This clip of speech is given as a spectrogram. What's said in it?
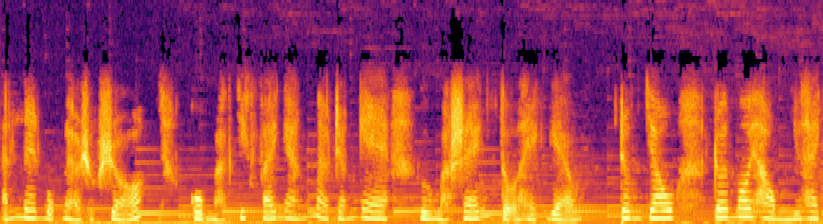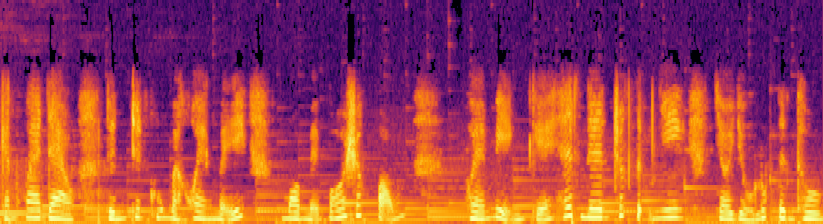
ánh lên một màu rực rỡ. Cô mặc chiếc váy ngắn màu trắng ngà, gương mặt sáng tựa hạt gạo trân châu, đôi môi hồng như hai cánh hoa đào, đính trên khuôn mặt hoàng mỹ, môi mẻ bói rất phỏng khóe miệng khẽ hết lên rất tự nhiên, cho dù lúc bình thường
